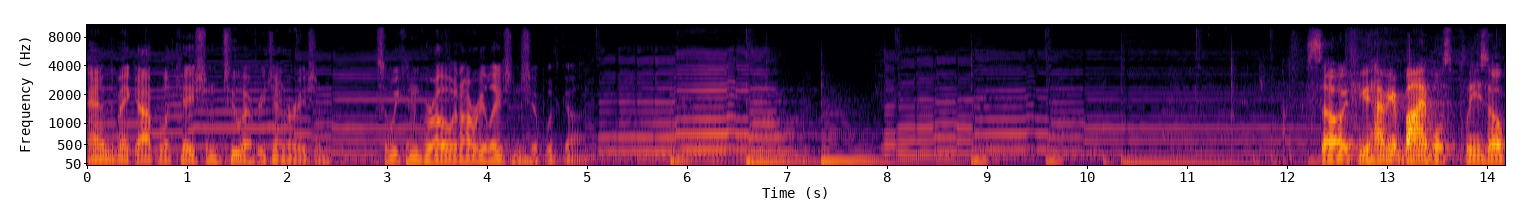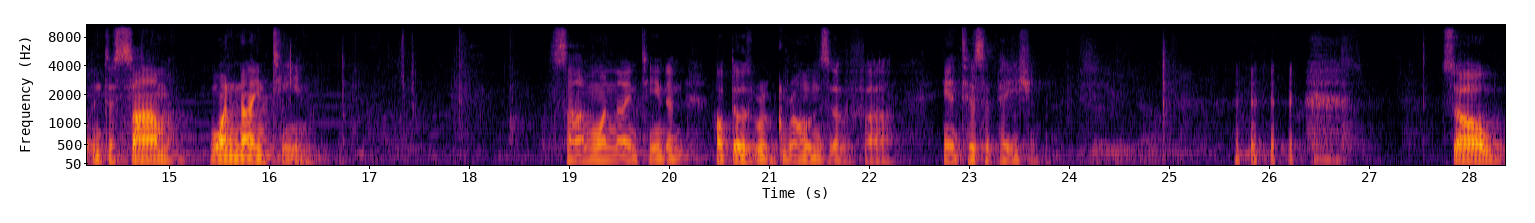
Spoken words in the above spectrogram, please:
and make application to every generation so we can grow in our relationship with God. So if you have your Bibles, please open to Psalm 119. Psalm 119. And I hope those were groans of uh, anticipation. so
